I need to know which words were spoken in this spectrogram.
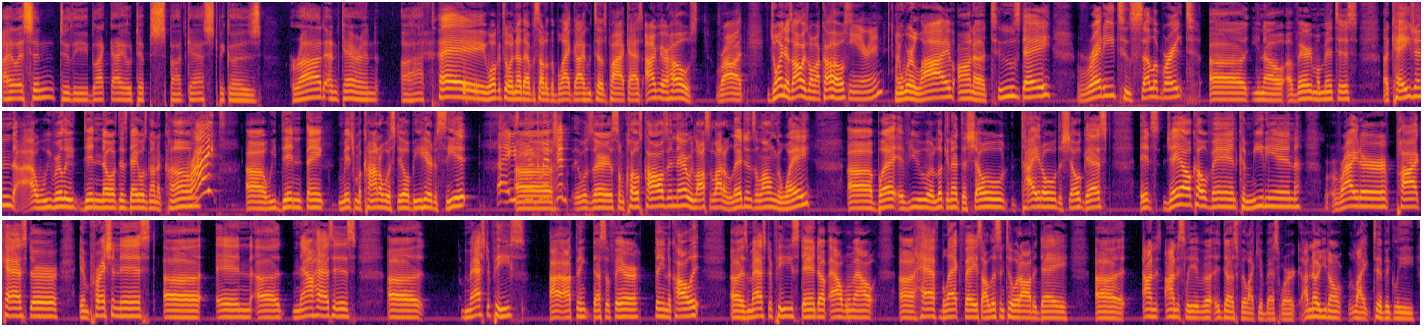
I listen to the Black Guy Who Tips podcast because Rod and Karen are hot. Hey, welcome to another episode of the Black Guy Who Tips podcast. I'm your host, Rod. Joined as always by my co-host, Karen. and we're live on a Tuesday, ready to celebrate. Uh, you know, a very momentous occasion. Uh, we really didn't know if this day was gonna come. Right? Uh, we didn't think Mitch McConnell would still be here to see it. Hey, he's still Uh, glitching. It was there some close calls in there. We lost a lot of legends along the way. Uh, but if you are looking at the show title, the show guest, it's JL Cauvin, comedian, writer, podcaster, impressionist, uh, and uh, now has his uh, masterpiece. I, I think that's a fair thing to call it. Uh, his masterpiece stand up album out, uh, half blackface. I listened to it all today. Uh, hon- honestly, it, it does feel like your best work. I know you don't like typically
